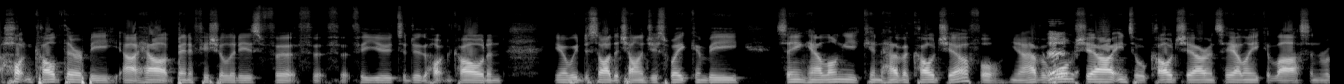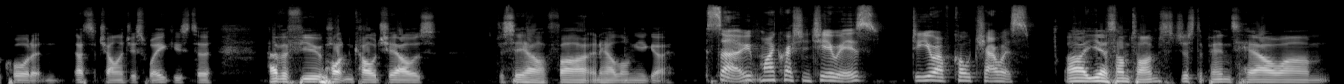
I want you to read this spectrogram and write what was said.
hot and cold therapy, uh, how beneficial it is for, for, for, for you to do the hot and cold. And, you know, we decided the challenge this week can be seeing how long you can have a cold shower for. You know, have a warm shower into a cold shower and see how long you could last and record it. And that's the challenge this week is to have a few hot and cold showers to see how far and how long you go. so my question to you is, do you have cold showers? Uh yeah, sometimes. Just depends how um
